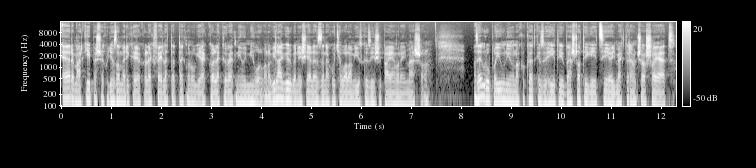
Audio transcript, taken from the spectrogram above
Erre már képesek hogy az amerikaiak a legfejlettebb technológiákkal lekövetni, hogy mi hol van a világűrben, és jelezzenek, hogyha valami ütközési pályán van egymással. Az Európai Uniónak a következő hét évben stratégiai célja, hogy megteremtse a saját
